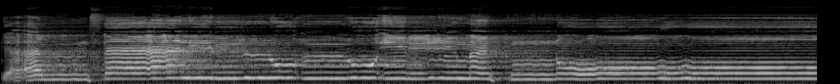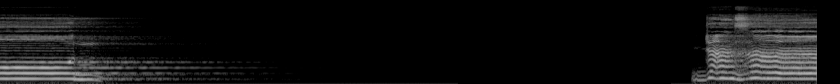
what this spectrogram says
كأمثال جزاء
